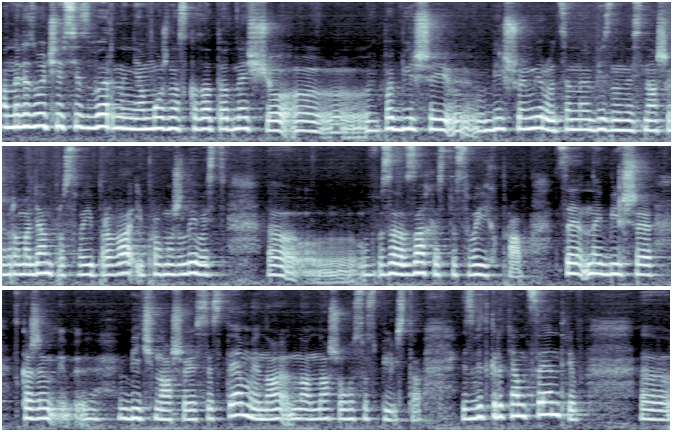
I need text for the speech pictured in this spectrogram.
Аналізуючи всі звернення, можна сказати одне, що е, по більшій, більшою мірою це необізнаність наших громадян про свої права і про можливість е, за- захисту своїх прав. Це найбільше, скажімо, е, біч нашої системи, на, на- нашого суспільства. З відкриттям центрів. Е,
